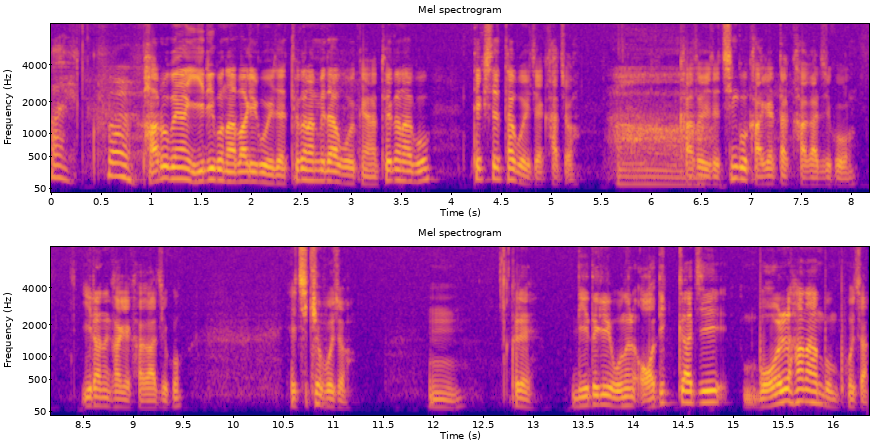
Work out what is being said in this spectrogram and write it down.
아이고. 헐. 바로 그냥 일이고 나발이고 이제 퇴근합니다 하고 그냥 퇴근하고 택시 타고 이제 가죠. 아. 가서 이제 친구 가게 딱 가가지고 일하는 가게 가가지고 지켜보죠. 음 그래 니들이 오늘 어디까지 뭘 하나 한번 보자.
